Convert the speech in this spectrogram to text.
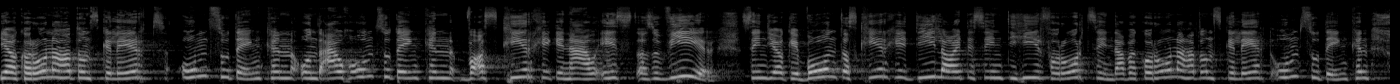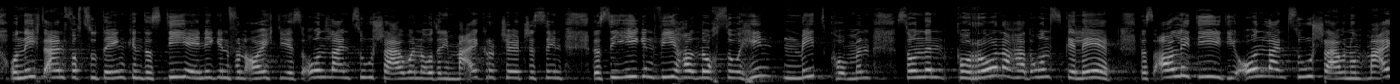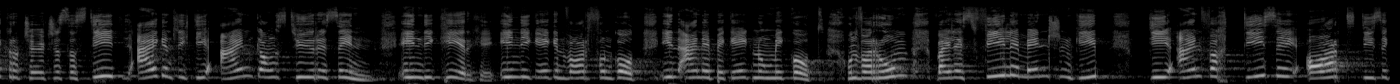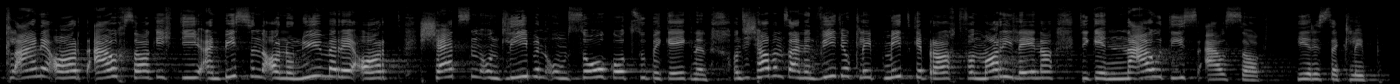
Ja, Corona hat uns gelehrt, umzudenken und auch umzudenken, was Kirche genau ist. Also wir sind ja gewohnt, dass Kirche die Leute sind, die hier vor Ort sind. Aber Corona hat uns gelehrt, umzudenken und nicht einfach zu denken, dass diejenigen von euch, die es online zuschauen oder in Microchurches sind, dass die irgendwie halt noch so hinten mitkommen, sondern Corona hat uns gelehrt, dass alle die, die online zuschauen und Microchurches, dass die eigentlich die Eingangstüre sind in die Kirche, in die Gegenwart von Gott, in eine Begegnung mit Gott. Und warum? Weil es viele Menschen gibt, die einfach diese Art, diese kleine Art, auch sage ich, die ein bisschen anonymere Art schätzen und lieben, um so Gott zu begegnen. Und ich habe uns einen Videoclip mitgebracht von Marilena, die genau dies aussagt. Hier ist der Clip.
